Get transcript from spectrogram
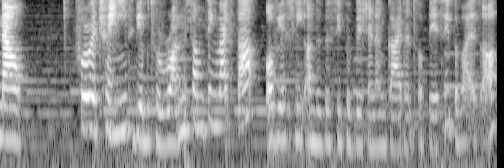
Now, for a trainee to be able to run something like that, obviously under the supervision and guidance of their supervisor,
